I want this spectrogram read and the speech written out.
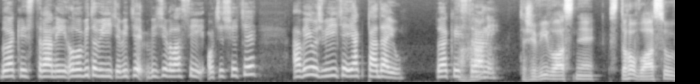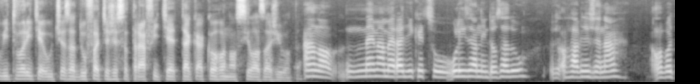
do akej strany. Lebo vy to vidíte, vy tie, vy tie vlasy očešete a vy už vidíte, jak padajú, do akej Aha. strany. Takže vy vlastne z toho vlasu vytvoríte účes a dúfate, že sa trafíte tak, ako ho nosila za života. Áno, nemáme radi, keď sú ulízaní dozadu, hlavne žena, alebo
